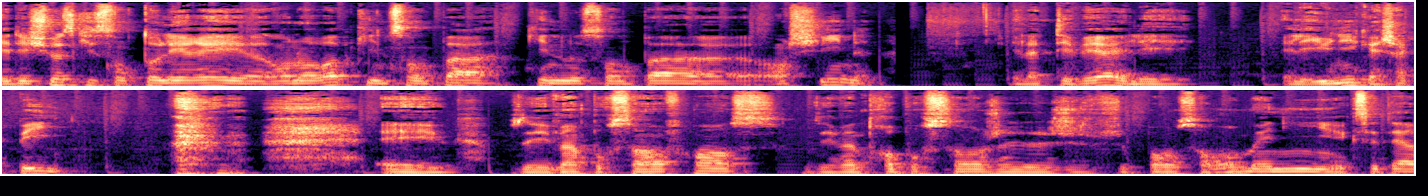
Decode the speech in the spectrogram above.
y a des choses qui sont tolérées euh, en Europe qui ne sont pas, qui ne le sont pas euh, en Chine. Et la TVA, elle est, unique à chaque pays. et vous avez 20% en France, vous avez 23%, je, pense, en Roumanie, etc.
